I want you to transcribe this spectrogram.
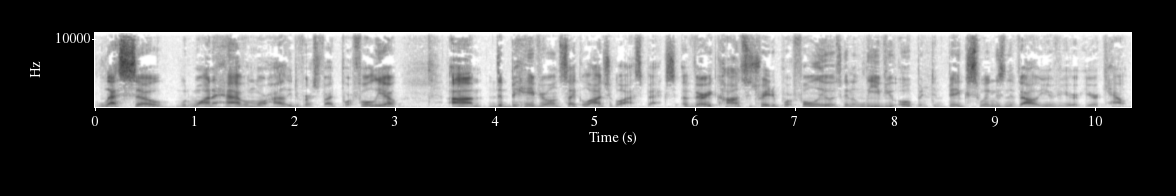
Less so would want to have a more highly diversified portfolio. Um, the behavioral and psychological aspects. A very concentrated portfolio is going to leave you open to big swings in the value of your, your account.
